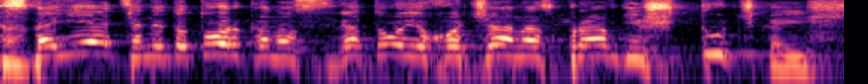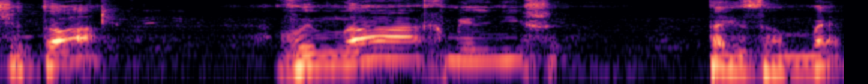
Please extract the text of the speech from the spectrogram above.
Здається, недоторкано святою, хоча насправді штучка іще та. Вина хмельніше, та й замет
